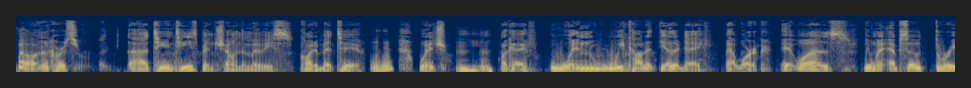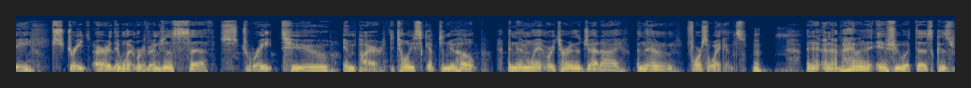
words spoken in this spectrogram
Well, and of course, uh, TNT's been showing the movies quite a bit too. Mm-hmm. Which, okay, when we caught it the other day at work, it was they went episode three straight, or they went Revenge of the Sith straight to Empire. They totally skipped A New Hope, and then went Return of the Jedi, and then Force Awakens. and, and I'm having an issue with this because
